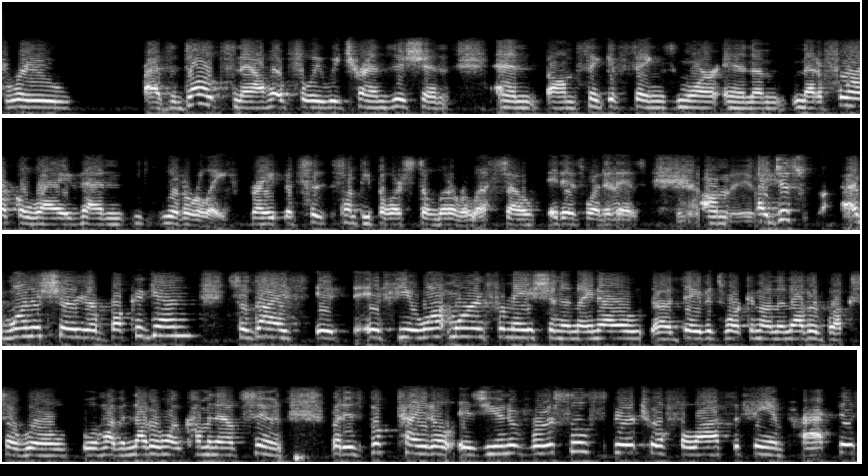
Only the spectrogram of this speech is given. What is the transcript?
through as adults now, hopefully we transition and um, think of things more in a metaphorical way than literally, right? But so, some people are still literalists, so it is what yeah. it is. Um, I just I want to share your book again. So guys, it, if you want more information, and I know uh, David's working on another book, so we'll we'll have another one coming out soon. But his book title is Universal Spiritual Philosophy and Practice,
